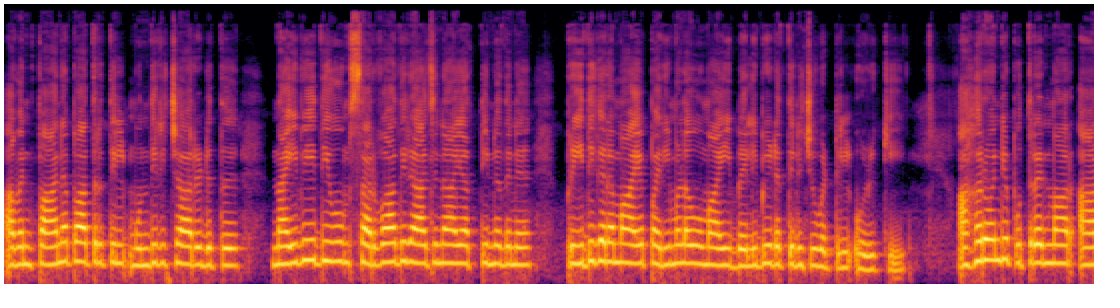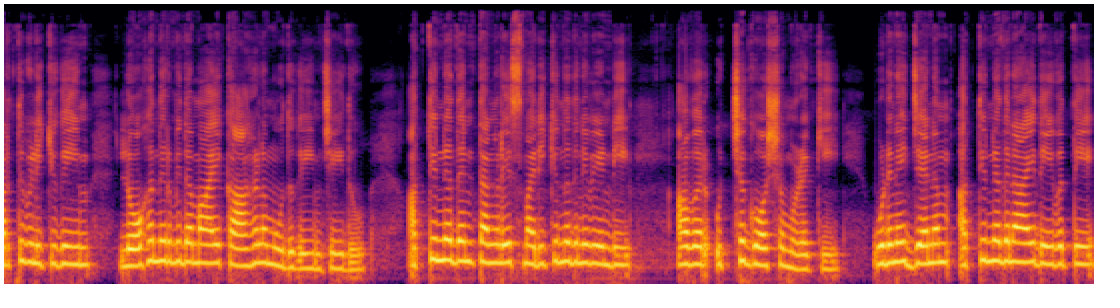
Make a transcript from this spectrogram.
അവൻ പാനപാത്രത്തിൽ മുന്തിരിച്ചാറെടുത്ത് നൈവേദ്യവും സർവാധിരാജനായ അത്യുന്നതന് പ്രീതികരമായ പരിമളവുമായി ബലിപീഠത്തിന് ചുവട്ടിൽ ഒഴുക്കി. അഹറോന്റെ പുത്രന്മാർ ആർത്തുവിളിക്കുകയും ലോഹനിർമ്മിതമായ കാഹളമൂതുകയും ചെയ്തു. അത്യുന്നതൻ തങ്ങളെ സ്മരിക്കുന്നതിനു വേണ്ടി അവർ ഉച്ചഘോഷമുഴക്കി. ഉടനെ ജനം അത്യുന്നതനായ ദൈവത്തെ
